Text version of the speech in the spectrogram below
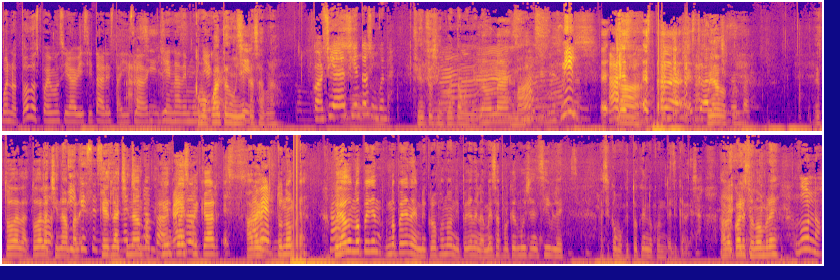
bueno, todos podemos ir a visitar esta isla llena de muñecas. ¿Cómo cuántas muñecas habrá? Con 100, 150. 150 muñecas. No más. ¿Más? Mil. Eh, Ah. es, es toda, es toda la Cuidado chinampa. Es toda la, toda la chinampa. ¿y qué se ¿Qué es la chinampa? chinampa? ¿Quién puede explicar? A, A ver, tu nombre. No. Cuidado, no peguen, no peguen el micrófono ni peguen en la mesa porque es muy sensible. Así como que tóquenlo con delicadeza. A ver, ¿cuál es tu nombre? Duno.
